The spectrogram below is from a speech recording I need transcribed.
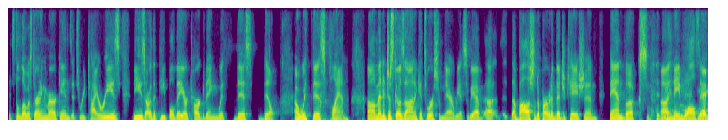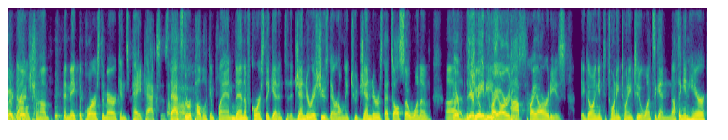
It's the lowest earning Americans, it's retirees. These are the people they are targeting with this bill, uh, with this plan. Um, and it just goes on. It gets worse from there. We have so we have uh, abolish the Department of Education, ban books, uh, name walls Name after Donald. Trump, and make the poorest Americans pay taxes. That's the Oh. Republican plan. Then, of course, they get into the gender issues. There are only two genders. That's also one of uh, Their- the their main priorities. Top priorities going into 2022. Once again, nothing in here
